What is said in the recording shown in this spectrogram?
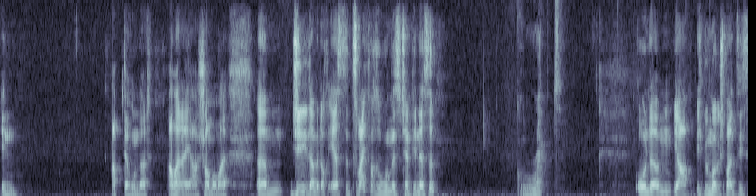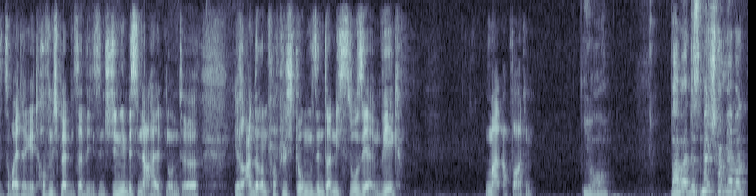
in ab der 100. Aber naja, schauen wir mal. Ähm, Gini damit auch erste zweifache Women's Championesse. Korrekt. Und ähm, ja, ich bin mal gespannt, wie es jetzt so weitergeht. Hoffentlich bleibt uns dann wenigstens Ginny ein bisschen erhalten und äh, ihre anderen Verpflichtungen sind dann nicht so sehr im Weg. Mal abwarten. Ja. War aber, das Match hat mir aber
